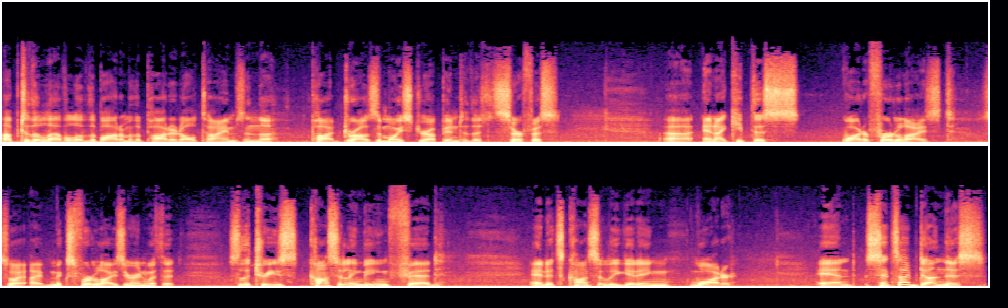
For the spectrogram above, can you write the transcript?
up to the level of the bottom of the pot at all times and the pot draws the moisture up into the surface. Uh, and I keep this water fertilized, so I, I mix fertilizer in with it. So the tree's constantly being fed and it's constantly getting water. And since I've done this,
